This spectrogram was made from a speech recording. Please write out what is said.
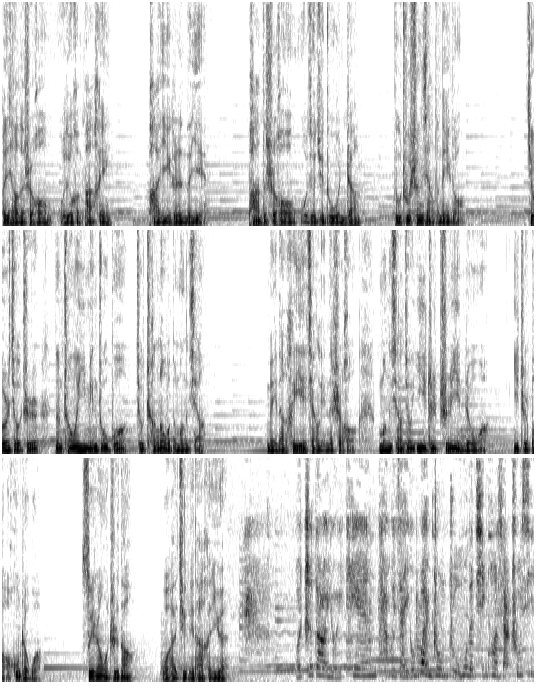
很小的时候我就很怕黑，怕一个人的夜，怕的时候我就去读文章，读出声响的那种。久而久之，能成为一名主播就成了我的梦想。每当黑夜降临的时候，梦想就一直指引着我，一直保护着我。虽然我知道我还距离他很远。我知道有一天他会在一个万众瞩目的情况下出现。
